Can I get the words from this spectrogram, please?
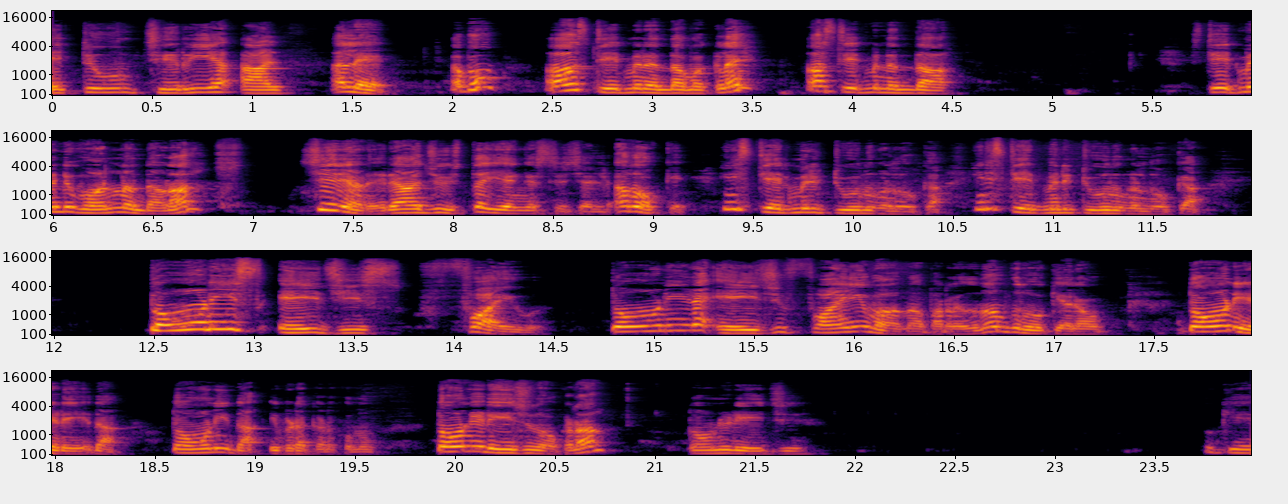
ഏറ്റവും ചെറിയ ആൾ അല്ലേ? അപ്പോൾ ആ സ്റ്റേറ്റ്മെന്റ് എന്താ മക്കളെ? ആ സ്റ്റേറ്റ്മെന്റ് എന്താ? സ്റ്റേറ്റ്മെന്റ് വൺ എന്താടാ? ശരിയാണ് Raju is the youngest child അത് ഓക്കെ ഇനി സ്റ്റേറ്റ്മെന്റ് ടു നിങ്ങൾ നോക്കുക. ഇനി സ്റ്റേറ്റ്മെന്റ് ടു നിങ്ങൾ നോക്കുക. ടോണീസ് ഏജ് ഈസ് ഫൈവ് ടോണിയുടെ ഏജ് ഫൈവ് ആണെന്നാ പറയുന്നത്. നമുക്ക് നോക്കിയാലോ. ടോണിയുടെ ഇതാ ടോണി ഇതാ ഇവിടെ കിടക്കുന്നു. ടോണിയുടെ ഏജ് നോക്കണം ടോണിയുടെ ഏജ് ഓക്കെ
